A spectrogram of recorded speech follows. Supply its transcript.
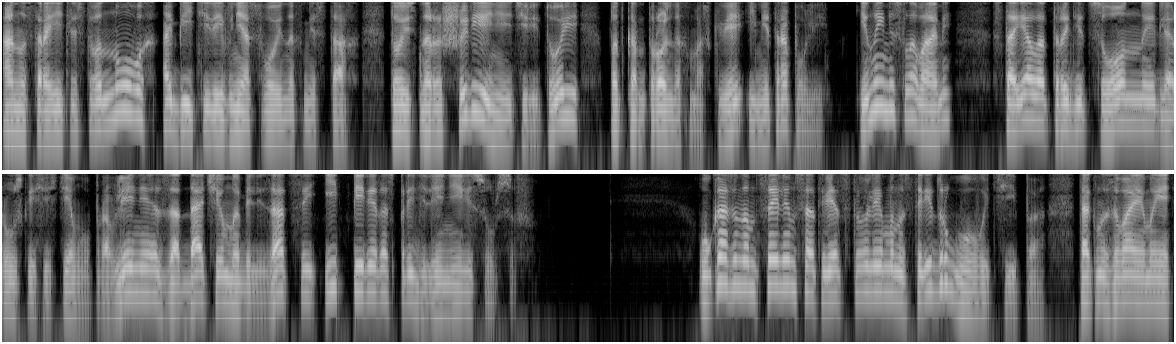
а на строительство новых обителей в неосвоенных местах, то есть на расширение территорий, подконтрольных Москве и метрополии. Иными словами, стояла традиционная для русской системы управления задача мобилизации и перераспределения ресурсов. Указанным целям соответствовали монастыри другого типа, так называемые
